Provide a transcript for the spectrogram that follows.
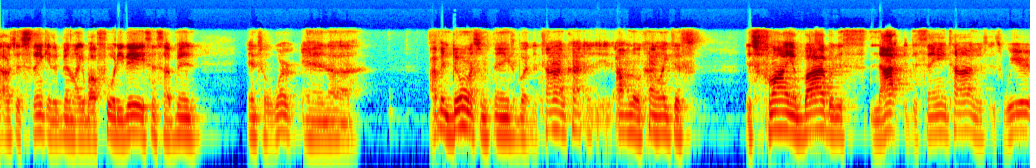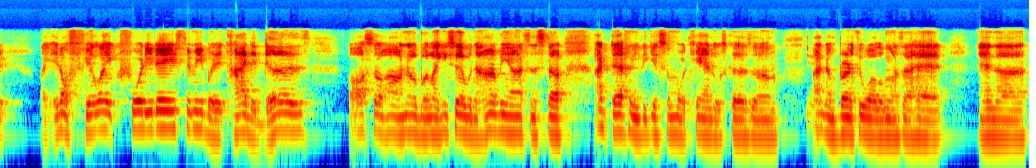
I was just thinking it's been like about 40 days since I've been into work, and uh, I've been doing some things, but the time kind of, I don't know, kind of like just it's flying by, but it's not at the same time. It's, it's weird. Like it don't feel like 40 days to me, but it kind of does. Also, I don't know, but like you said with the ambiance and stuff, I definitely need to get some more candles because um, I done burned through all the ones I had, and uh,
